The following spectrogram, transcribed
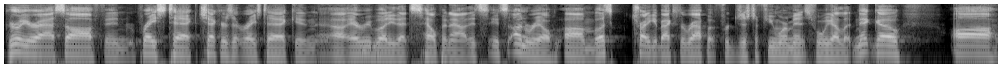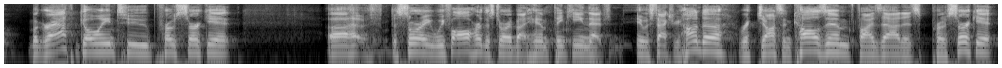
Grill Your Ass Off and Race Tech, Checkers at Race Tech, and uh, everybody that's helping out. It's it's unreal. Um, let's try to get back to the wrap up for just a few more minutes before we got to let Nick go. Uh, McGrath going to pro circuit. Uh, the story we've all heard the story about him thinking that it was factory Honda. Rick Johnson calls him, finds out it's pro circuit.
